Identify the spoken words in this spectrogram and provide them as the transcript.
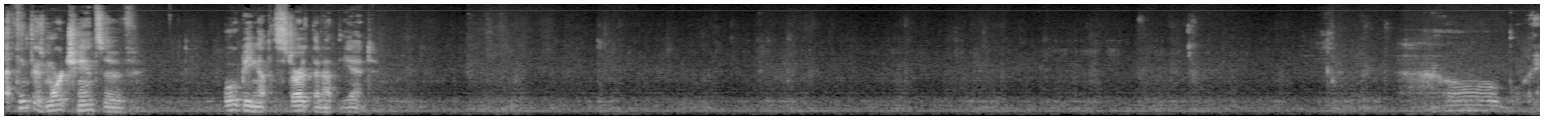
I think there's more chance of O being at the start than at the end. Oh boy.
